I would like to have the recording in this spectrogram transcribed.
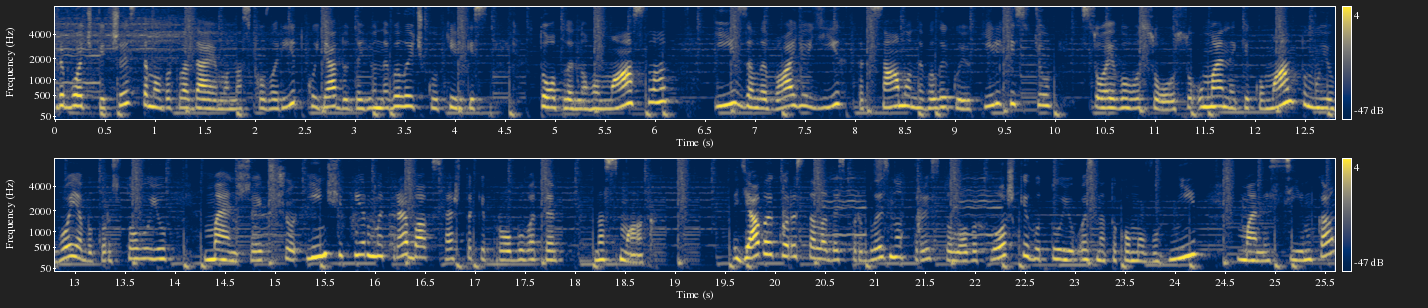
Грибочки чистимо, викладаємо на сковорідку. Я додаю невеличку кількість топленого масла і заливаю їх так само невеликою кількістю соєвого соусу. У мене кікоман, тому його я використовую менше. Якщо інші фірми, треба все ж таки пробувати на смак. Я використала десь приблизно 3 столових ложки, готую ось на такому вогні. У мене сімка.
